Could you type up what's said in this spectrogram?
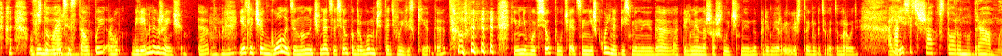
вынимать из толпы беременных женщин. Да, там. Если человек голоден, он начинает совсем по-другому читать вывески. Да, там. И у него все получается не школьно-письменные, да, а пельменно-шашлычные, например, или что-нибудь в этом роде. А так... есть шаг в сторону драмы?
